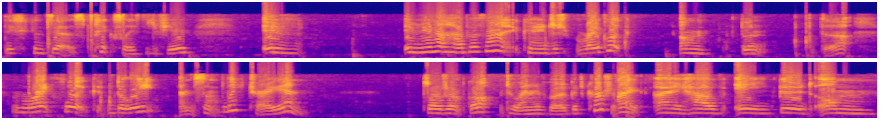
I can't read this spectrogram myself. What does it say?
this you can see it's pixelated a few. If if you're not happy with that, can you just right click? Um, don't after that, right click, delete, and simply try again. So I'll jump got to when I've got a good cursor. Right, I have a good, um,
